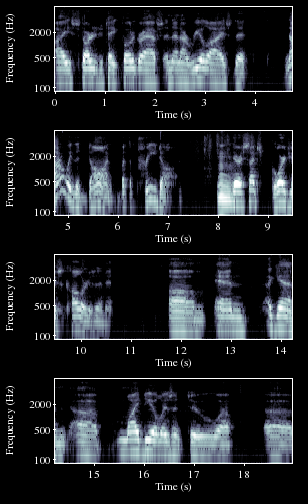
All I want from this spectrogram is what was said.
I started to take photographs, and then I realized that not only the dawn, but the pre-dawn, mm. there are such gorgeous colors in it. Um, and again, uh, my deal isn't to uh, uh,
